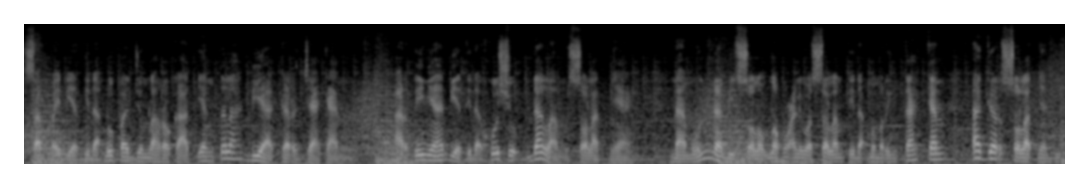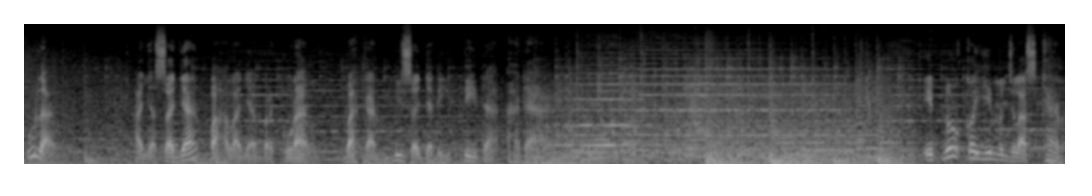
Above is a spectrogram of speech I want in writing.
sampai dia tidak lupa jumlah rokaat yang telah dia kerjakan. Artinya dia tidak khusyuk dalam sholatnya. Namun Nabi Shallallahu Alaihi Wasallam tidak memerintahkan agar sholatnya diulang. Hanya saja pahalanya berkurang bahkan bisa jadi tidak ada. Ibnul Qayyim menjelaskan,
